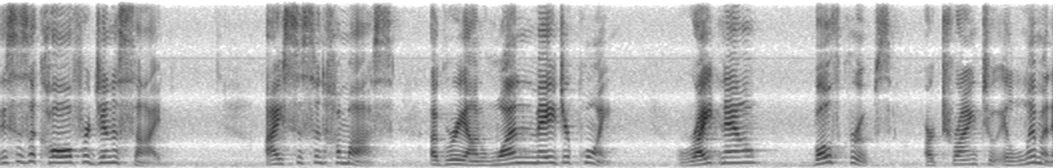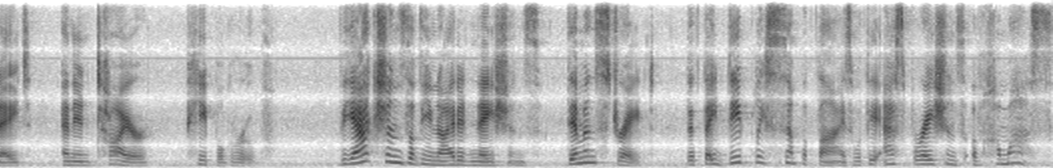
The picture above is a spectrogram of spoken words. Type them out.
This is a call for genocide. ISIS and Hamas agree on one major point. Right now, both groups are trying to eliminate an entire people group. The actions of the United Nations demonstrate that they deeply sympathize with the aspirations of Hamas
